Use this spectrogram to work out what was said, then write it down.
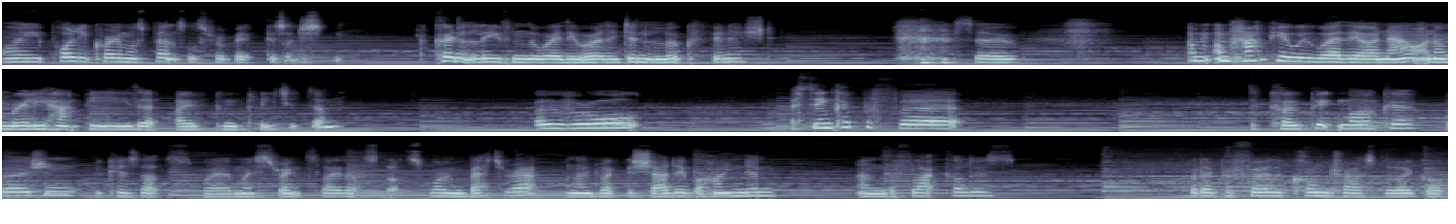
my polychromos pencils for a bit because I just I couldn't leave them the way they were. They didn't look finished. so I'm, I'm happier with where they are now and I'm really happy that I've completed them. Overall, I think I prefer Copic marker version because that's where my strengths lie. That's that's what I'm better at, and I like the shadow behind him and the flat colours. But I prefer the contrast that I got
